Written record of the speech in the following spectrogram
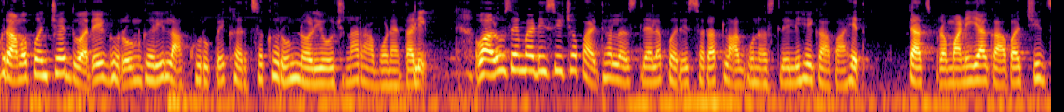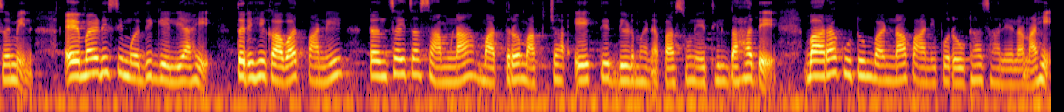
ग्रामपंचायतद्वारे घरोघरी लाखो रुपये खर्च करून नळ योजना राबवण्यात आली. वाळूज सीच्या पायथ्याला असलेल्या परिसरात लागून असलेले हे गाव आहेत. त्याचप्रमाणे या गावाची जमीन एम आय डी सीमध्ये गेली आहे तरीही गावात पाणी टंचाईचा सामना मात्र मागच्या एक ते दीड महिन्यापासून येथील दहा ते बारा कुटुंबांना पाणी पुरवठा झालेला नाही.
